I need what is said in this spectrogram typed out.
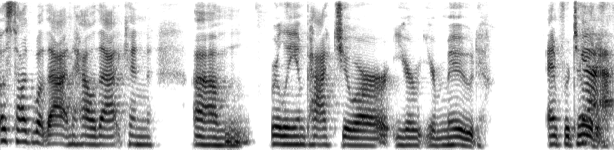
let's talk about that and how that can um, really impact your your your mood and fertility. Yeah,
